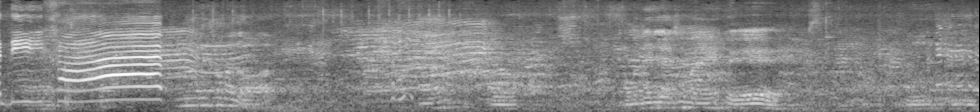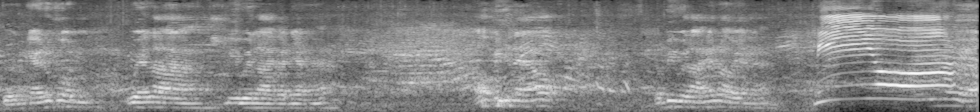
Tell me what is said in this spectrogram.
วัสดีครับไม่ได้เข้ามาเหรอฮะเอาเอามาเล่นแล้วใช่ไหมโอเคเดี๋ยวยังไงทุกคนเวลามีเวลากันยังฮะอ๋อมีแล้วแล้วมีเวลาให้เรายังฮะมีอยู่เหลือ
